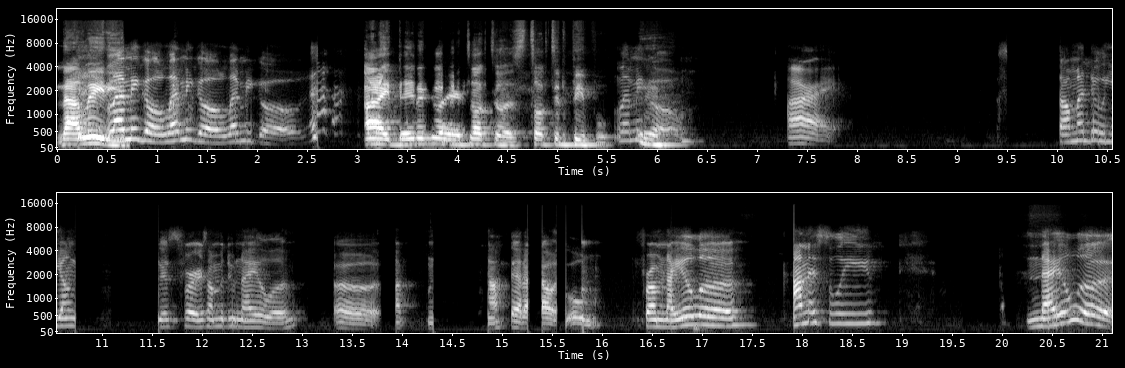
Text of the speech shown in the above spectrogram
Now, lady. Let me go. Let me go. Let me go. All right, Dana, go ahead. Talk to us. Talk to the people. Let me go. All right. So I'm gonna do youngest first. I'm gonna do Nailah. Uh, knock- that out. From Nailah, honestly, Nailah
